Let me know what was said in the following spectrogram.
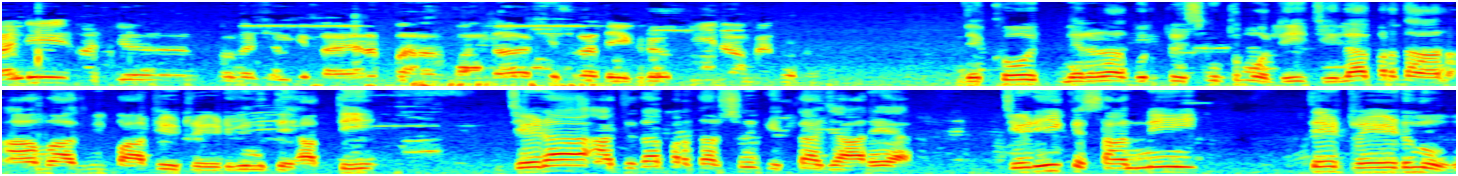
ਹਾਂਜੀ ਅੱਜ ਪ੍ਰਦਰਸ਼ਨ ਕੀਤਾ ਯਾਰ ਭਾਰਤ ਬੰਦ ਦਾ। ਕਿਸ ਤਰ੍ਹਾਂ ਦੇਖ ਰਹੇ ਹੋ? ਕੀ ਨਾਮ ਹੈ ਤੁਹਾਡਾ? ਦੇਖੋ ਮੇਰਾ ਨਾਮ ਗੁਰਪ੍ਰੀਤ ਸਿੰਘ ਧਮੋਲੀ ਜ਼ਿਲ੍ਹਾ ਪ੍ਰਧਾਨ ਆਮ ਆਦਮੀ ਪਾਰਟੀ ਟ੍ਰੇਡ ਵਿੰਗ ਦਿਹਾਤੀ। ਜਿਹੜਾ ਅੱਜ ਦਾ ਪ੍ਰਦਰਸ਼ਨ ਕੀਤਾ ਜਾ ਰਿਹਾ ਜਿਹੜੀ ਕਿਸਾਨੀ ਤੇ ਟ੍ਰੇਡ ਨੂੰ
